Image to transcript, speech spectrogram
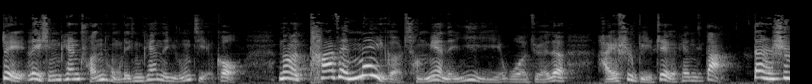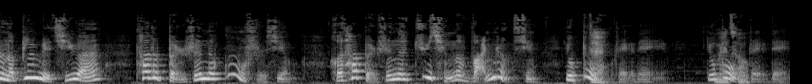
对类型片传统类型片的一种解构。那么它在那个层面的意义，我觉得还是比这个片子大。但是呢，《冰雪奇缘》它的本身的故事性和它本身的剧情的完整性又不如这个电影，又不如这个电影。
